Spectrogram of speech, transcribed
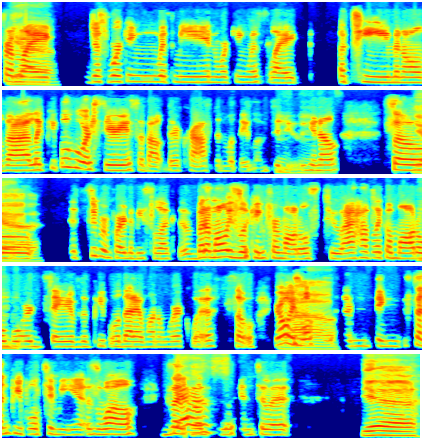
From like just working with me and working with like a team and all that. Like people who are serious about their craft and what they love to do, you hmm know? So yeah. it's super important to be selective, but I'm always looking for models too. I have like a model Mm. board saved of the people that I want to work with. So you're always welcome to send thing, send people to me as well because I would love to look into it. Yeah.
